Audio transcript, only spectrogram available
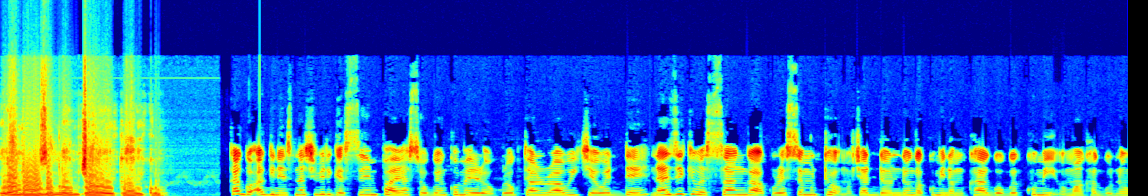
era ndowooza nga ye mukyala yeka aliko Kago Agnes Nakibirige Ssempa yasse ogw'enkomerero ku lwokutaano lwa wiiki ewedde n'aziikibwa essanga ku lw'essemuto mu Kyaddondo nga kkumi na mukaaga ogw'ekkumi omwaka guno.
